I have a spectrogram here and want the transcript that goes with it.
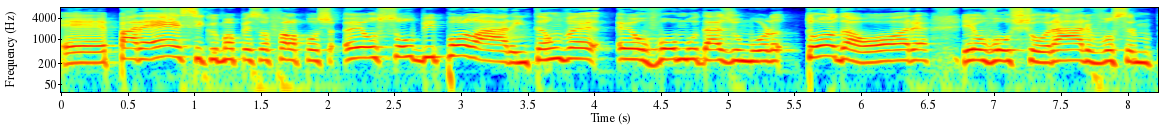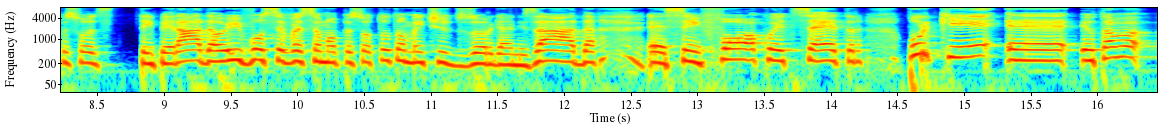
é, parece que uma pessoa fala, poxa, eu sou bipolar, então eu vou mudar de humor toda hora, eu vou chorar, eu vou ser uma pessoa temperada, e você vai ser uma pessoa totalmente desorganizada, é, sem foco, etc. Porque é, eu tava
